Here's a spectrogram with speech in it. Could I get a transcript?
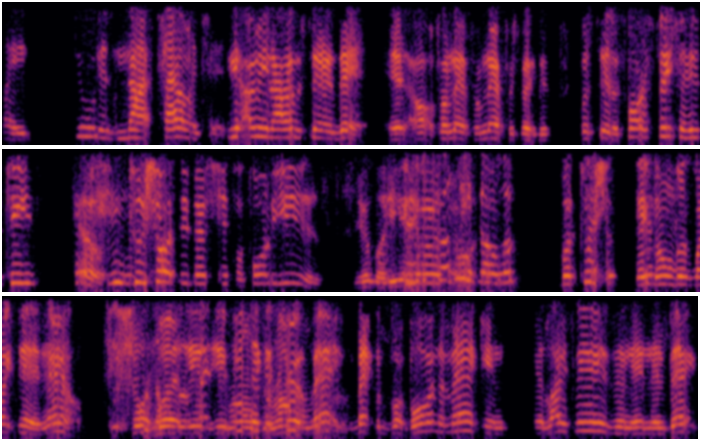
Like, dude is not talented. Yeah, I mean I understand that, and uh, from that from that perspective, but still, as far as fixing his teeth, hell, Too Short did that shit for forty years. Yeah, but he ain't know what I'm He saying? don't look. But Too Short, they don't look like that now. too short. But if, if you take a trip back, back to born the Mac and, and Life Is, and, and and back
